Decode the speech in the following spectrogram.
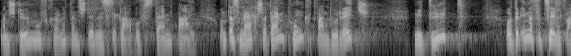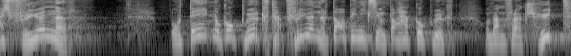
Wenn Stürme aufkommen, dann stellen sie den Glauben auf Standby. Und das merkst du an dem Punkt, wenn du redest mit Leuten, die dir immer erzählen, weißt du, früher, wo dort noch Gott gewirkt hat, früher, da bin ich und da hat Gott gewirkt. Und wenn du fragst, heute,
